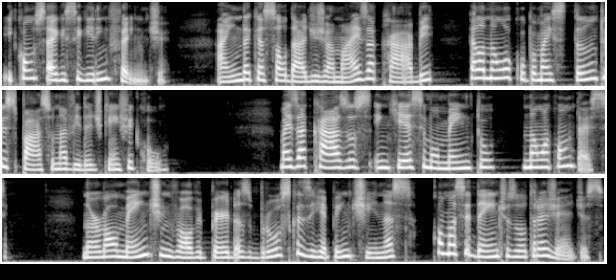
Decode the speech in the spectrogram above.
e consegue seguir em frente. Ainda que a saudade jamais acabe, ela não ocupa mais tanto espaço na vida de quem ficou. Mas há casos em que esse momento não acontece. Normalmente envolve perdas bruscas e repentinas, como acidentes ou tragédias.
